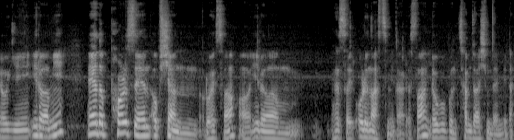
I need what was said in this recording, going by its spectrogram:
여기 이름이 add pulse and option으로 해서 어, 이름 해서 올려놨습니다. 그래서 이 부분 참조하시면 됩니다.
